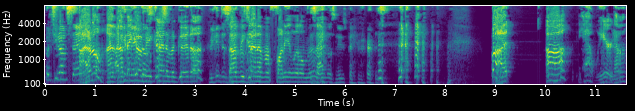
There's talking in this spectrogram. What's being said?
but you know what I'm saying? I don't know. I, I I, think it would be kind of a good. Uh, we could design. That would be kind of a funny little movie. design those newspapers. But, uh, yeah, weird, huh?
